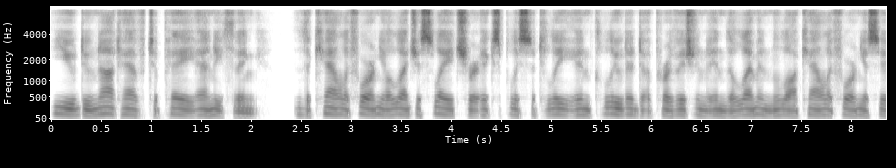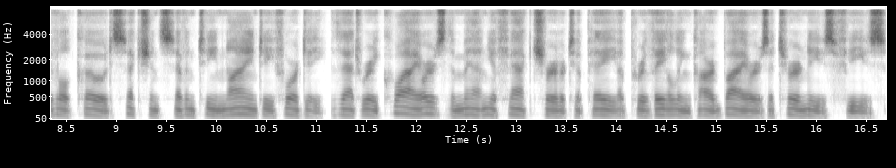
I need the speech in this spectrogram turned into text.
You do not have to pay anything. The California legislature explicitly included a provision in the Lemon Law California Civil Code Section 179040 that requires the manufacturer to pay a prevailing car buyer's attorney's fees.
